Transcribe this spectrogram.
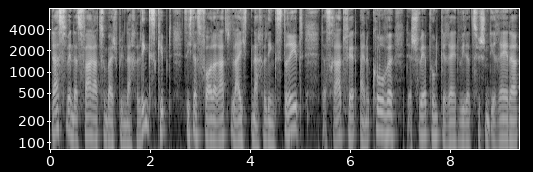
dass, wenn das Fahrrad zum Beispiel nach links kippt, sich das Vorderrad leicht nach links dreht, das Rad fährt eine Kurve, der Schwerpunkt gerät wieder zwischen die Räder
